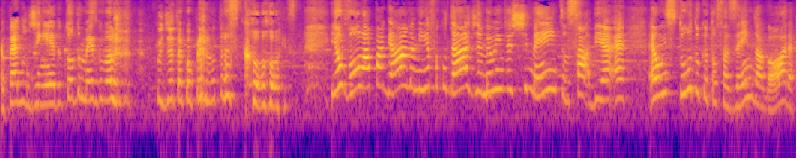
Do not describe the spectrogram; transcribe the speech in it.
eu pego dinheiro todo mês que eu podia estar comprando outras coisas. E eu vou lá pagar na minha faculdade, é meu investimento, sabe? É, é, é um estudo que eu estou fazendo agora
